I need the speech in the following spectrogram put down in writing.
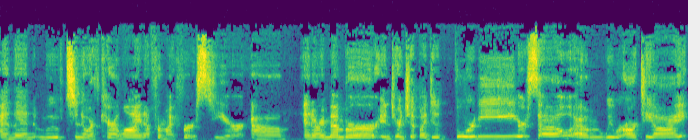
and then moved to North Carolina for my first year. Um, and I remember internship, I did 40 or so. Um, we were RTI,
